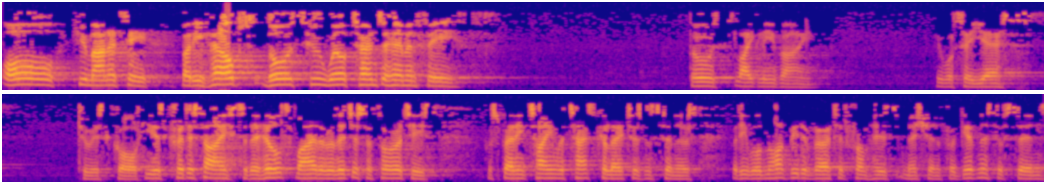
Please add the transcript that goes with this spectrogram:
All humanity. But He helps those who will turn to Him in faith those like Levi who will say yes to his call. He is criticized to the hilt by the religious authorities for spending time with tax collectors and sinners, but he will not be diverted from his mission. Forgiveness of sins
